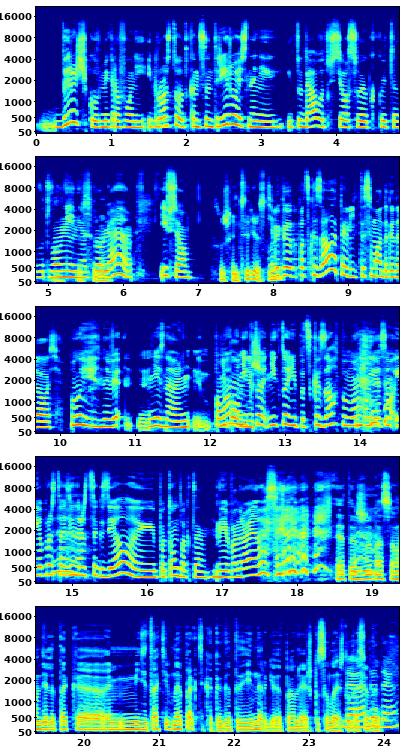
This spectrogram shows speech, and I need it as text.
дырочку в микрофоне и просто вот концентрируюсь на ней, и туда вот все свое какое-то вот волнение Ничего себе. отправляю, и все. Слушай, интересно. Тебе кто-то подсказал это или ты сама догадалась? Ой, наве- не знаю, по-моему, помнишь. никто, никто не подсказал, по-моему, я, сама- я просто один раз так сделала, и потом как-то мне понравилось. Это же на самом деле такая медитативная практика, когда ты энергию отправляешь, посылаешь Да, туда-сюда. да, да.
